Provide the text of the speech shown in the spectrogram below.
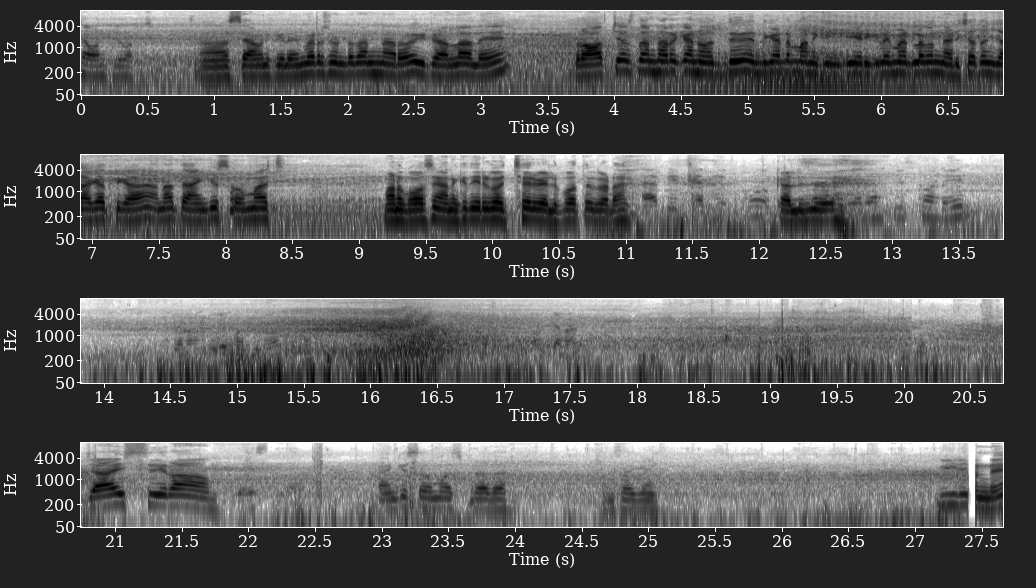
సెవెన్ కిలోమీటర్స్. సెవెన్ కిలోమీటర్స్ ఉంటుంది అంటున్నారు ఇటు వెళ్ళాలి. డ్రాప్ చేస్తున్నారు కానీ వద్దు. ఎందుకంటే మనకి ఇంక ఏడు కిలోమీటర్లకు నడిచేద్దాం జాగ్రత్తగా. అన్న థ్యాంక్ యూ సో మచ్ మన కోసం వెనక్కి తిరిగి వచ్చారు వెళ్ళిపోతూ కూడా. కలిసి జై Shri Ram. Thank you so much brother once again అండి.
